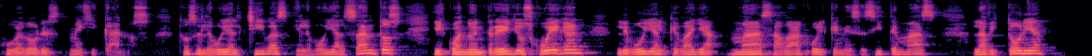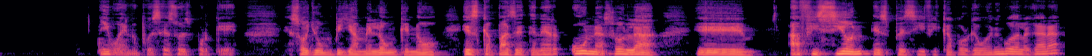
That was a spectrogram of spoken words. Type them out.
jugadores mexicanos. Entonces le voy al Chivas y le voy al Santos y cuando entre ellos juegan, le voy al que vaya más abajo, el que necesite más la victoria. Y bueno, pues eso es porque soy un villamelón que no es capaz de tener una sola eh, afición específica, porque bueno, en Guadalajara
